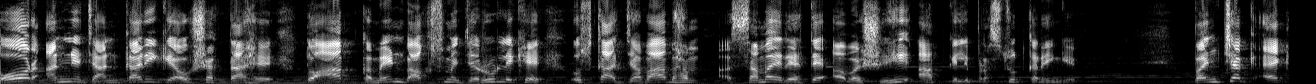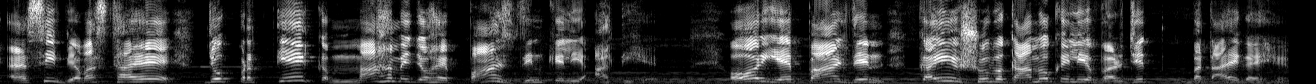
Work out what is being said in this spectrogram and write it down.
और अन्य जानकारी की आवश्यकता है तो आप कमेंट बॉक्स में ज़रूर लिखें। उसका जवाब हम समय रहते अवश्य ही आपके लिए प्रस्तुत करेंगे। पंचक एक ऐसी व्यवस्था है, जो प्रत्येक माह में जो है पाँच दिन के लिए आती है। और ये पाँच दिन कई शुभ कामों के लिए वर्जित बताए गए हैं।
